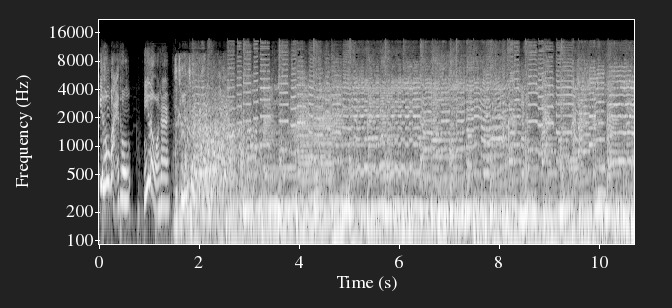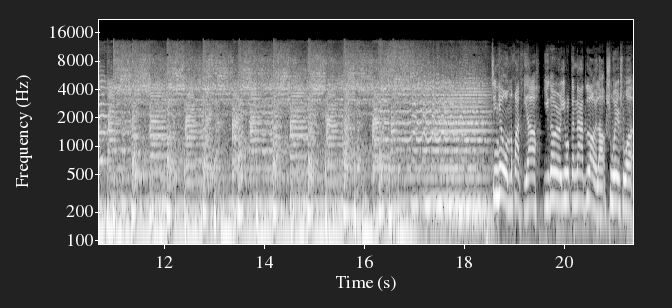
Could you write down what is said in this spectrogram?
一通百通，你怎么回事？今天我们的话题啊，一个一会儿跟大家唠一唠，说一说，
